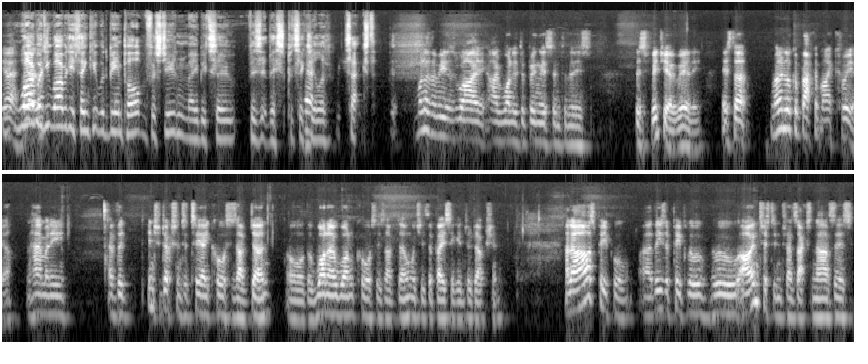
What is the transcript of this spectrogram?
yeah. why yeah, would you why would you think it would be important for a student maybe to visit this particular text one of the reasons why I wanted to bring this into this this video really is that when I look back at my career and how many of the introduction to TA courses I've done or the 101 courses I've done, which is the basic introduction, and I ask people, uh, these are people who, who are interested in transaction analysis,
